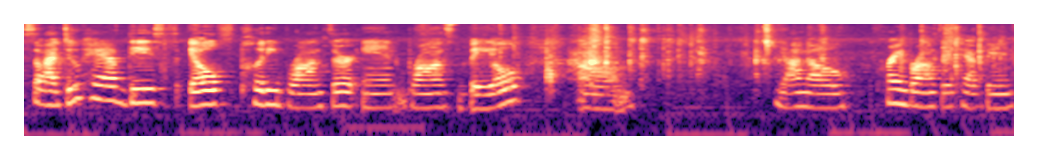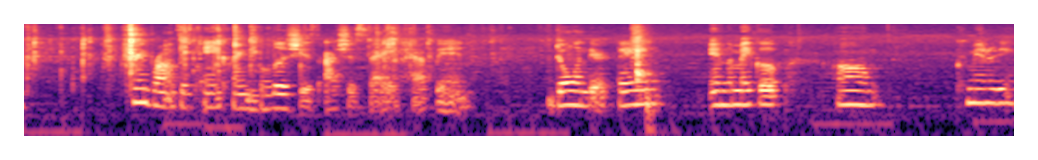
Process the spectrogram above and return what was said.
So i do have this elf putty bronzer in bronze belle um y'all know cream bronzers have been cream bronzers and cream blushes i should say have been doing their thing in the makeup um community.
